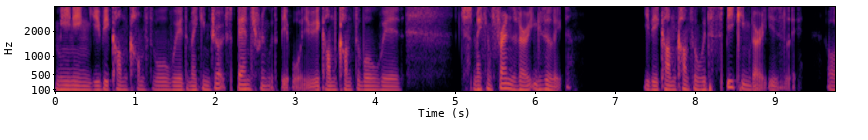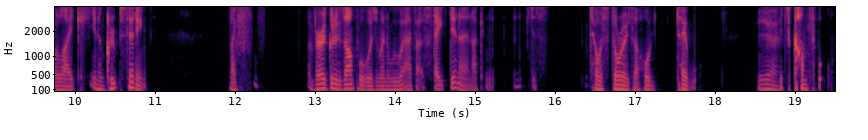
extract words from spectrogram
Meaning you become comfortable with making jokes, bantering with people. You become comfortable with just making friends very easily. You become comfortable with speaking very easily. Or like in a group setting. Like a very good example was when we were at that steak dinner and I can just tell a stories the whole table. Yeah. It's comfortable.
